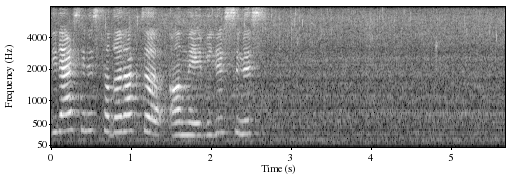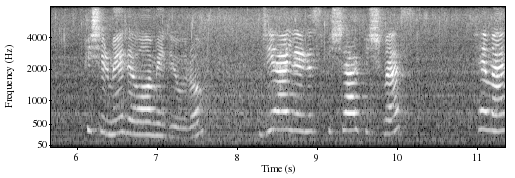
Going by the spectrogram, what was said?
Dilerseniz tadarak da anlayabilirsiniz. Pişirmeye devam ediyorum. Ciğerleriniz pişer pişmez hemen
